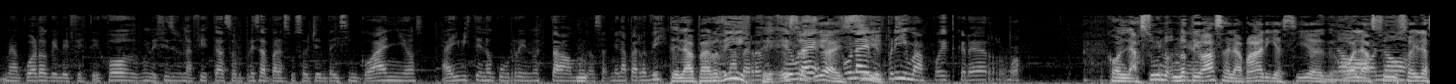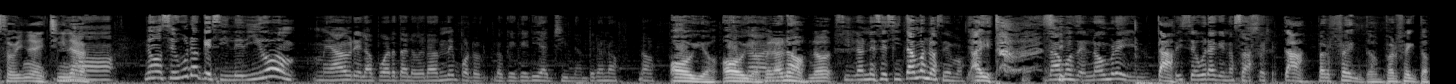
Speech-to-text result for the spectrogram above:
Me acuerdo que le festejó, le hizo una fiesta sorpresa para sus 85 años. Ahí, viste, no ocurrió, no estábamos, o sea, me la perdí. Te la perdiste, Fue eso una, te iba a fue una de decir. mis primas, puedes creer. Con la Su, no, no Este- te vas a la mar y así, eh, No, hola Su, no. soy la sobrina de China. No, seguro que si le digo, me abre la puerta a lo grande por lo que quería China, pero no, no. Obvio, obvio, pero no, no. Si lo necesitamos, lo hacemos. Ahí está. Damos Sí. el nombre y estoy segura que nos hace. Está, perfecto, perfecto.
